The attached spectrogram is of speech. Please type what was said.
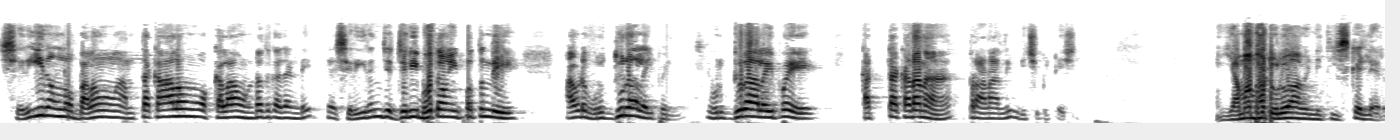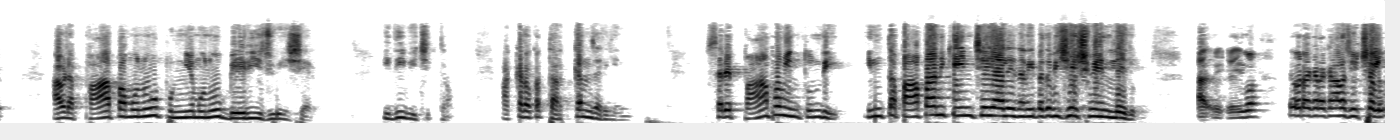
శరీరంలో బలం అంతకాలం ఒకలా ఉండదు కదండి. శరీరం జర్జరీభూతం అయిపోతుంది. ఆవిడ వృద్ధురాలైపోయింది. వృద్ధురాలైపోయి కట్టకడన ప్రాణాన్ని విడిచిపెట్టేసింది. యమభటులు ఆవిడ్ని తీసుకెళ్ళారు. ఆవిడ పాపమును పుణ్యమును బేరీజు వేశారు. ఇది విచిత్రం. అక్కడ ఒక తర్కం జరిగింది. సరే పాపం ఇంత ఉంది ఇంత పాపానికి ఏం చేయాలి దానికి పెద్ద విశేషం ఏం లేదు. ఏదో ఏవో రకరకాల శిక్షలు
